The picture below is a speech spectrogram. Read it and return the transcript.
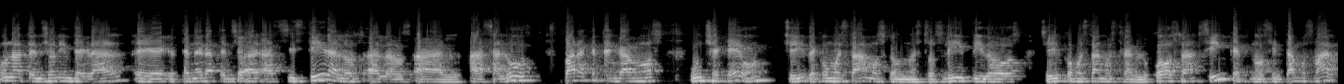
una atención integral, eh, tener atención, asistir a, los, a, los, a, salud para que tengamos un chequeo ¿sí? de cómo estamos con nuestros lípidos, ¿sí? cómo está nuestra glucosa, sin que nos sintamos mal.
